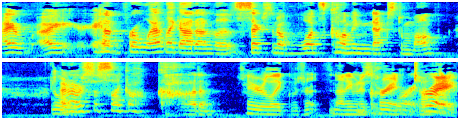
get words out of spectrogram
I, I had for a while I got on the section of what's coming next month, and I Oh. was just like, oh God, Yeah, you're like not even a current boring. topic. right?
